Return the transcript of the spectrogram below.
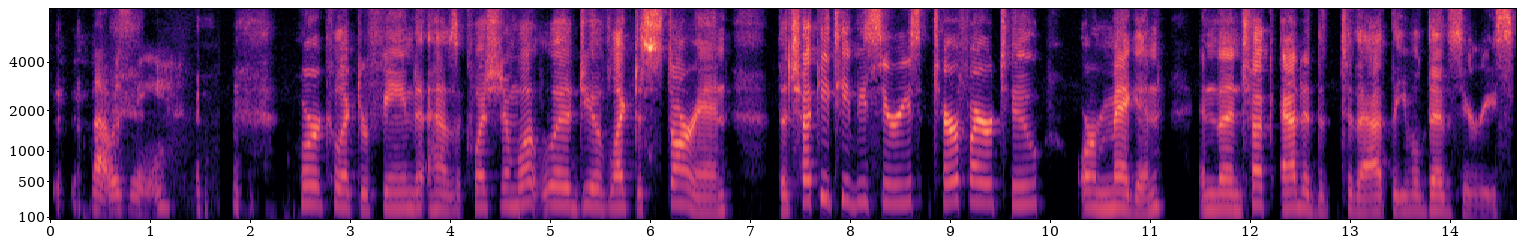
that was me. Horror Collector Fiend has a question. What would you have liked to star in? The Chucky TV series, Terrifier 2, or Megan? And then Chuck added the, to that the Evil Dead series.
